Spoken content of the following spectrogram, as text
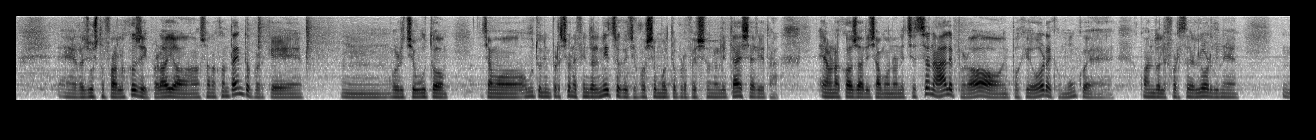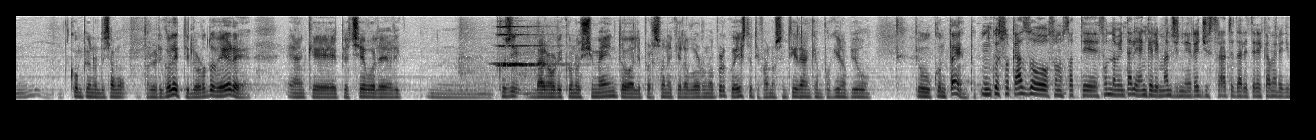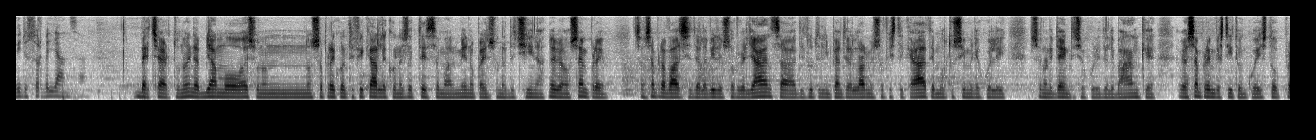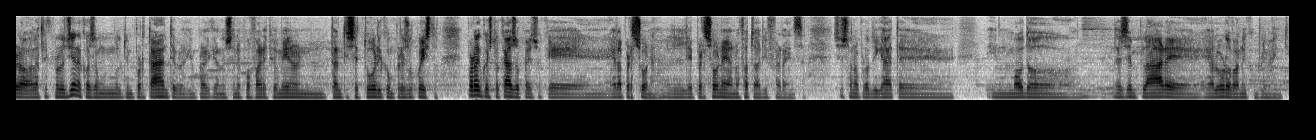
era giusto farlo così, però io sono contento perché Mm, ho ricevuto, diciamo, ho avuto l'impressione fin dall'inizio che ci fosse molta professionalità e serietà. È una cosa diciamo, non eccezionale, però in poche ore comunque quando le forze dell'ordine mm, compiono diciamo, il loro dovere è anche piacevole mm, così dare un riconoscimento alle persone che lavorano per questo, ti fanno sentire anche un pochino più, più contento. In questo caso sono state fondamentali anche le immagini registrate dalle telecamere di videosorveglianza? Beh certo, noi ne abbiamo, adesso non, non, saprei quantificarle con esattezza, ma almeno penso una decina. Noi sempre, siamo sempre avvalsi della videosorveglianza, di tutti gli impianti d'allarme sofisticati, molto simili a quelli, sono identici a quelli delle banche. Abbiamo sempre investito in questo, però la tecnologia è una cosa molto importante perché in pratica non se ne può fare più o meno in tanti settori, compreso questo. Però in questo caso penso che è la persona, le persone hanno fatto la differenza. Si sono prodigate in modo esemplare e a loro vanno i complimenti.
